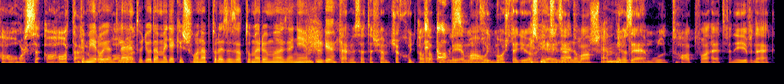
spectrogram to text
ha ország, a határokon De miért olyat van, lehet, hogy oda megyek, és holnaptól ez az atomerőmű az enyém? Igen. Természetesen csak, hogy az a probléma, Abszolút. hogy most egy olyan helyzet van, Semmit. hogy az elmúlt 60-70 évnek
